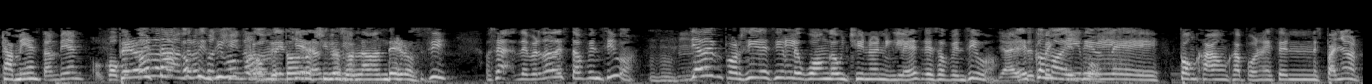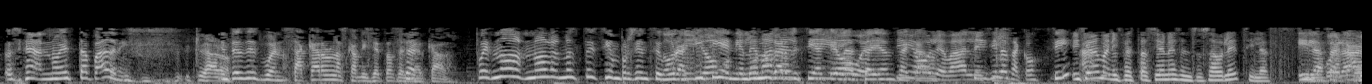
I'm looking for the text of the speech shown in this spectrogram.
también. También. O- o que Pero todos los está son ofensivo chinos. por O donde que todos los quieras chinos verlo. son lavanderos. Sí. O sea, de verdad está ofensivo. Ujú. Ya de por sí decirle Wong a un chino en inglés es ofensivo. Ya es como despectivo. decirle ponja a un japonés en español. O sea, no está padre. Claro. Entonces, bueno. Sacaron las camisetas del O sea, mercado. Pues no, no, no estoy 100% segura. No, ni Aquí yo, sí, en ningún lugar decía que CEO, las hayan sacado. le vale, Sí, sí la sacó. ¿Sí? Hicieron Ah. manifestaciones en sus outlets y las, Y las Fuera, sacaron.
